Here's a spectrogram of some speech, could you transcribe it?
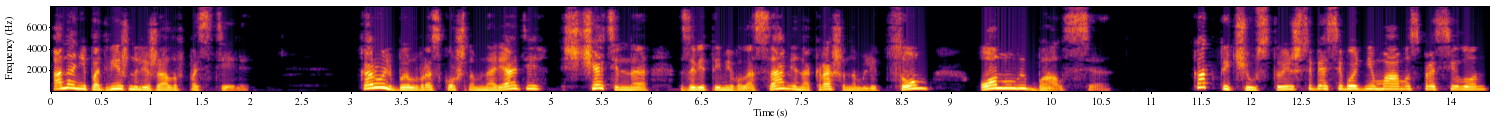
Она неподвижно лежала в постели. Король был в роскошном наряде, с тщательно завитыми волосами, накрашенным лицом. Он улыбался. — Как ты чувствуешь себя сегодня, мама? — спросил он.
